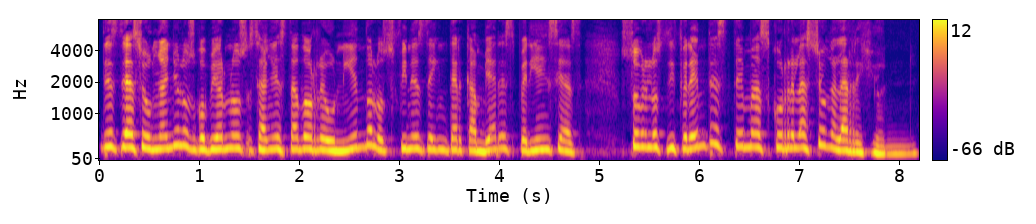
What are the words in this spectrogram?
Desde hace un año los gobiernos se han estado reuniendo a los fines de intercambiar experiencias sobre los diferentes temas con relación a la región.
